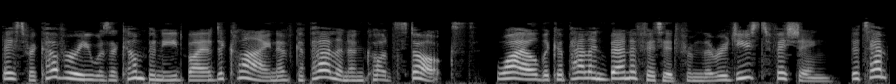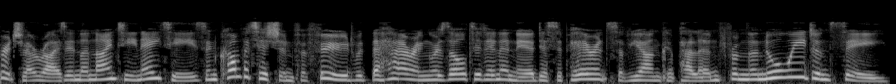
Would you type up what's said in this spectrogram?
This recovery was accompanied by a decline of capelin and cod stocks. While the capelin benefited from the reduced fishing, the temperature rise in the 1980s and competition for food with the herring resulted in a near disappearance of young capelin from the Norwegian Sea.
